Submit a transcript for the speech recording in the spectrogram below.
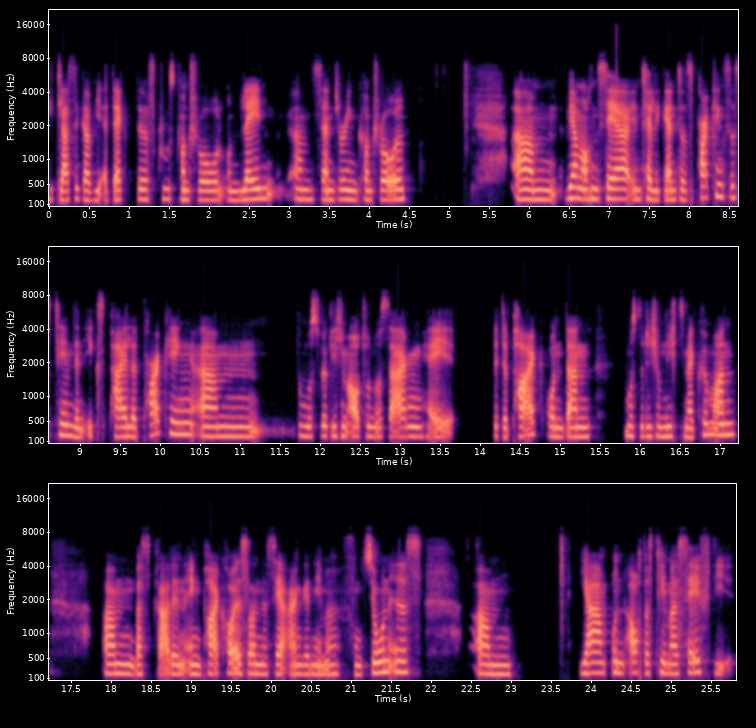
die Klassiker wie Adaptive Cruise Control und Lane ähm, Centering Control. Ähm, wir haben auch ein sehr intelligentes Parking-System, den X-Pilot Parking. Ähm, du musst wirklich im Auto nur sagen, hey, bitte park und dann musst du dich um nichts mehr kümmern, ähm, was gerade in engen Parkhäusern eine sehr angenehme Funktion ist. Ähm, ja, und auch das Thema Safety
